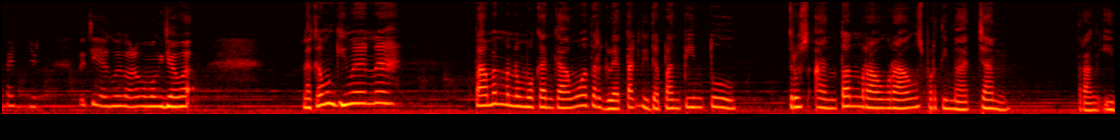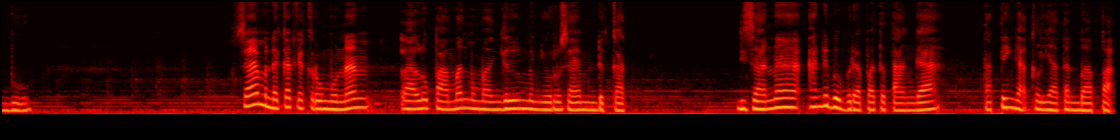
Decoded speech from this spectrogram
Anjir, lucu ya gue kalau ngomong Jawa. Lah kamu gimana? Paman menemukan kamu tergeletak di depan pintu. Terus Anton meraung-raung seperti macan. Terang ibu. Saya mendekat ke kerumunan, lalu paman memanggil menyuruh saya mendekat. Di sana ada beberapa tetangga, tapi nggak kelihatan bapak.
